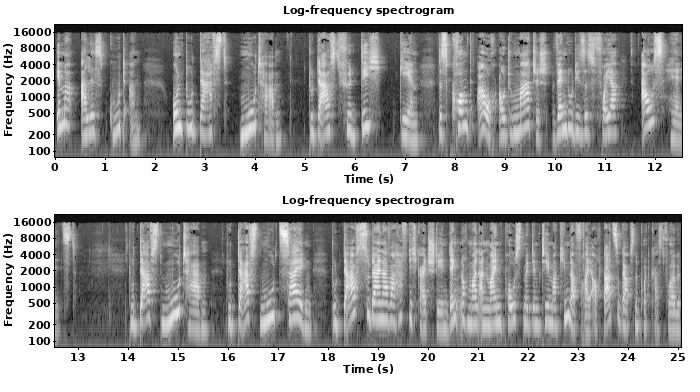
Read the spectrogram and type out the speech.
immer alles gut an. Und du darfst Mut haben. Du darfst für dich gehen. Das kommt auch automatisch, wenn du dieses Feuer aushältst. Du darfst Mut haben. Du darfst Mut zeigen. Du darfst zu deiner Wahrhaftigkeit stehen. Denk noch mal an meinen Post mit dem Thema kinderfrei. Auch dazu gab es eine Podcast-Folge.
